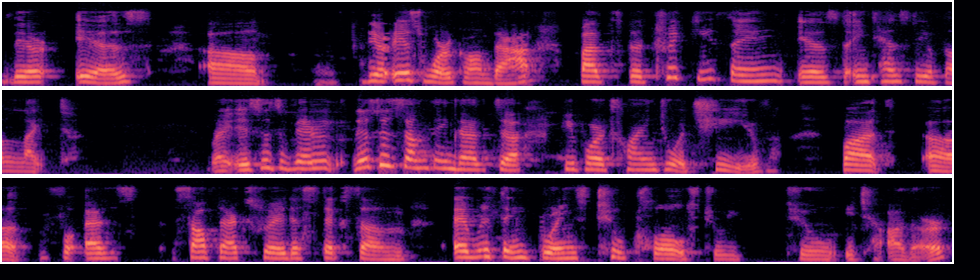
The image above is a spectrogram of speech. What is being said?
there is. Uh, there is work on that, but the tricky thing is the intensity of the light, right? This is very, this is something that uh, people are trying to achieve, but uh, for as soft X-ray, the STXM, um, everything brings too close to to each other,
